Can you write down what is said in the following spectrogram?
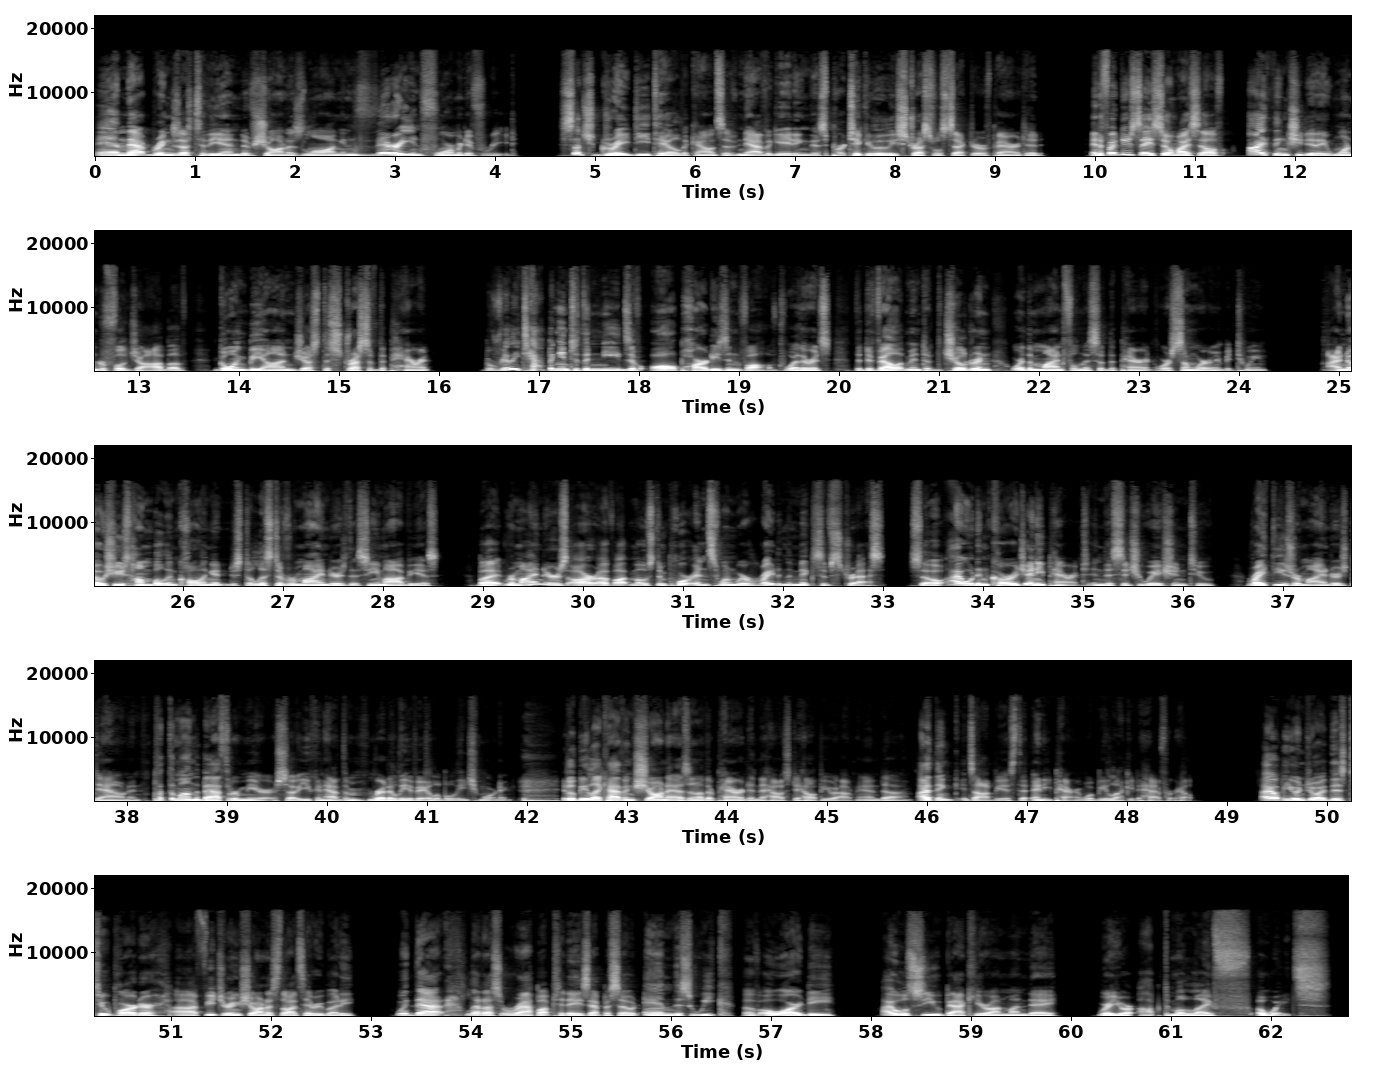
And that brings us to the end of Shauna's long and very informative read. Such great detailed accounts of navigating this particularly stressful sector of parenthood. And if I do say so myself, I think she did a wonderful job of going beyond just the stress of the parent, but really tapping into the needs of all parties involved, whether it's the development of the children or the mindfulness of the parent or somewhere in between. I know she's humble in calling it just a list of reminders that seem obvious, but reminders are of utmost importance when we're right in the mix of stress. So I would encourage any parent in this situation to write these reminders down and put them on the bathroom mirror so you can have them readily available each morning. It'll be like having Shauna as another parent in the house to help you out, and uh, I think it's obvious that any parent would be lucky to have her help. I hope you enjoyed this two parter uh, featuring Shauna's thoughts, everybody. With that, let us wrap up today's episode and this week of ORD. I will see you back here on Monday where your optimal life awaits.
